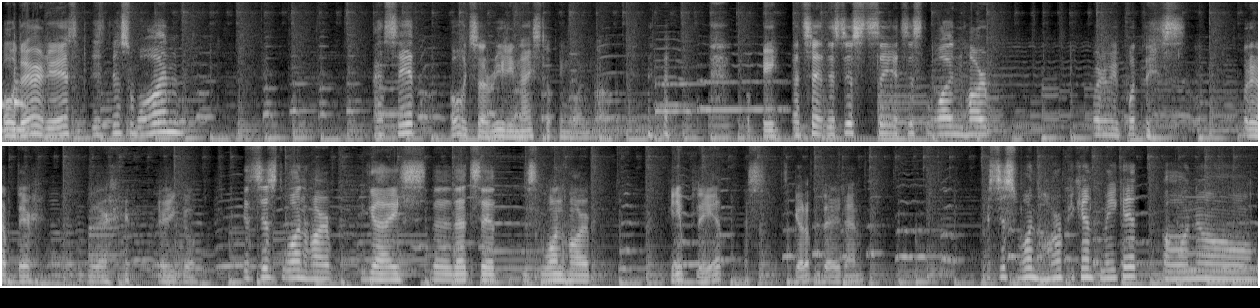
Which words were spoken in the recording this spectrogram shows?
Oh, there it is. Is this one? That's it. Oh, it's a really nice looking one. okay, that's it. It's just say it's just one harp. Where do we put this? Put it up there. Over there. There you go. It's just one harp, you guys. Th- That's it. Just one harp. Can you play it? Let's, let's get up there then. It's just one harp. You can't make it? Oh no.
